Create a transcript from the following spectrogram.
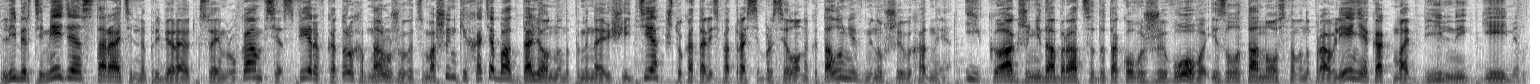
Liberty Media старательно прибирают к своим рукам все сферы, в которых обнаруживаются машинки, хотя бы отдаленно напоминающие те, что катались по трассе Барселона-Каталуния в минувшие выходные. И как же не добраться до такого живого и золотоносного направления, как мобильный гейминг?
